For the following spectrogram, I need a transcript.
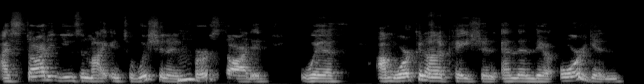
i started using my intuition and mm-hmm. first started with i'm working on a patient and then their organ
